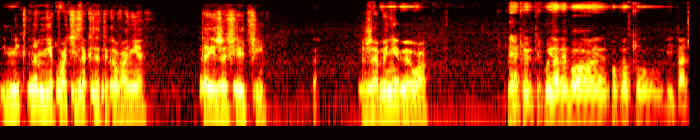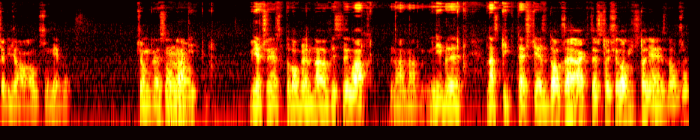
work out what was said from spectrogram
I nikt nam nie płaci za krytykowanie tejże sieci. Żeby nie było. Nie, krytykujemy, bo po prostu widać jak działa u Szumiego. Ciągle są No. lagi. Wiecznie jest problem na wysyłach, na, na, niby na speed teście jest dobrze, a jak chcesz coś robić, to nie jest dobrze.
